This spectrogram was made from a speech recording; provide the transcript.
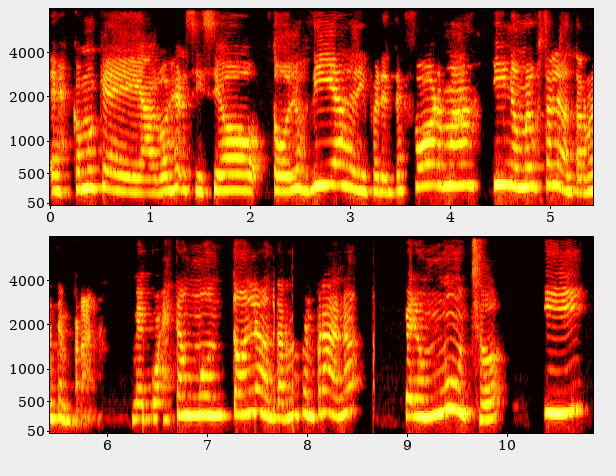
Es como que hago ejercicio todos los días de diferentes formas y no me gusta levantarme temprano. Me cuesta un montón levantarme temprano, pero mucho y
